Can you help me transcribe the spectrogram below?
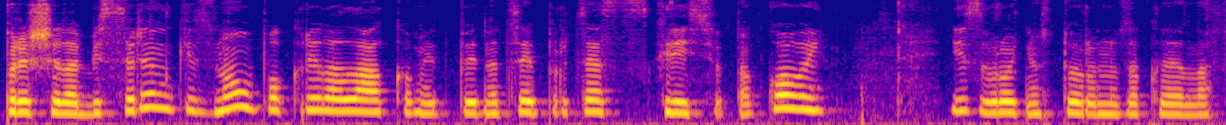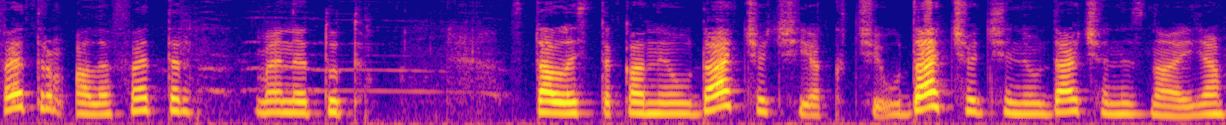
пришила бісеринки, знову покрила лаком. Відповідно, цей процес скрізь однаковий. І зворотню сторону заклеїла фетром, але фетр в мене тут сталася така неудача, чи як, чи удача, чи неудача, не знаю. Я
